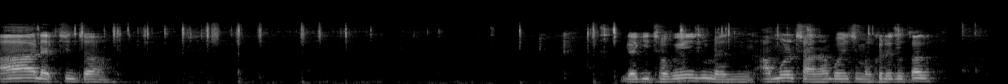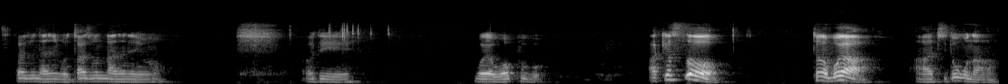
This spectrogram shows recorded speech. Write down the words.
아, 렉 진짜. 렉이 적응해주면 아무렇지 않아 보이지만 그래도 짜, 짜증나는 거 짜증나네요. 어디 뭐야 워프 뭐- 아 꼈어. 잠깐 뭐야? 아 지도구나.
